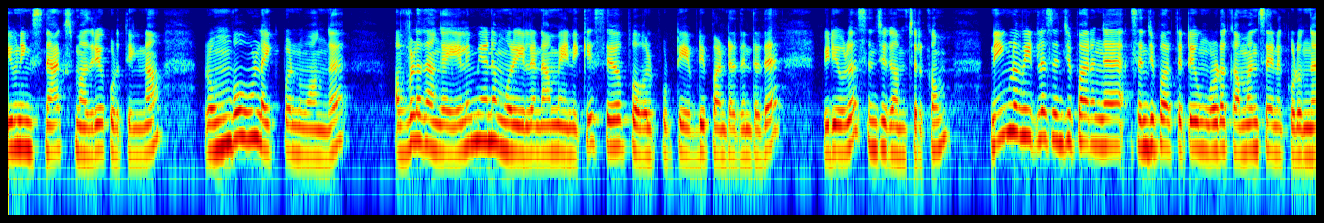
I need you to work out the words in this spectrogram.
ஈவினிங் ஸ்நாக்ஸ் மாதிரியோ கொடுத்தீங்கன்னா ரொம்பவும் லைக் பண்ணுவாங்க. அவ்வளோதாங்க எளிமையான முறையில் நாம் இன்றைக்கி சிவப்பு அவல் புட்டு எப்படி பண்ணுறதுன்றத வீடியோவில் செஞ்சு காமிச்சிருக்கோம். நீங்களும் வீட்டில் செஞ்சு பாருங்கள் செஞ்சு பார்த்துட்டு உங்களோட கமெண்ட்ஸ் எனக்கு கொடுங்க.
